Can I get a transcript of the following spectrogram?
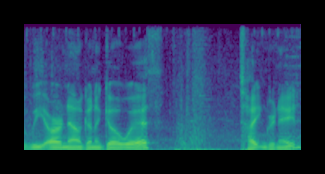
We are now gonna go with Titan Grenade.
